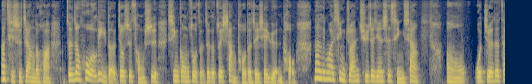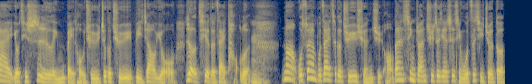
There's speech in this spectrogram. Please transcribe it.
那其实这样的话，真正获利的就是从事性工作者这个最上头的这些源头。那另外性专区这件事情，像，嗯、呃，我觉得在尤其士林北投区这个区域比较有热切的在讨论。嗯，那我虽然不在这个区域选举哦，但是性专区这件事情，我自己觉得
